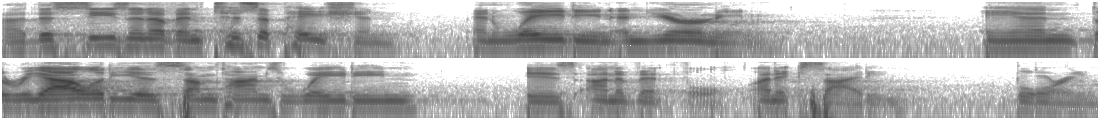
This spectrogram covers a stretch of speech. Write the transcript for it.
uh, this season of anticipation and waiting and yearning. And the reality is sometimes waiting is uneventful, unexciting, boring.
